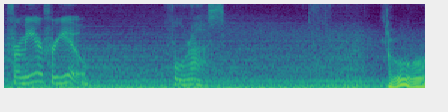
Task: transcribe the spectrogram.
For me or for you? For us. Ooh.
